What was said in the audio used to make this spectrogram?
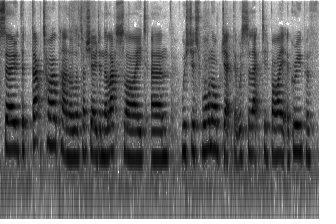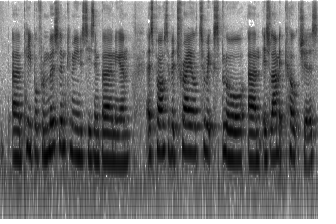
so the, that tile panel that I showed in the last slide um, was just one object that was selected by a group of uh, people from Muslim communities in Birmingham as part of a trail to explore um, Islamic cultures,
